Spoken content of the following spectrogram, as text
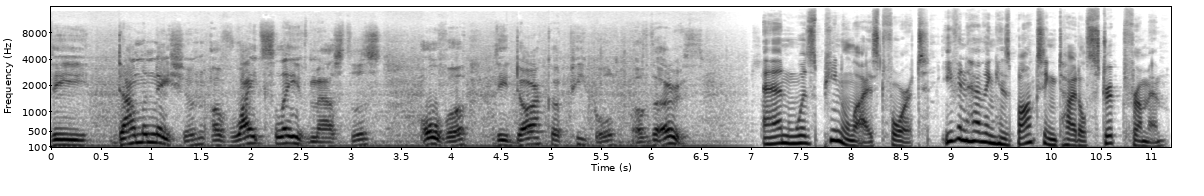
the domination of white slave masters over the darker people of the earth. And was penalized for it, even having his boxing title stripped from him.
